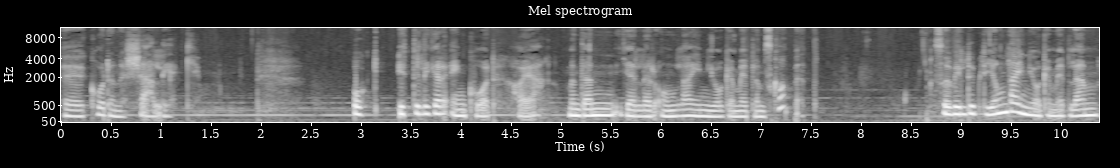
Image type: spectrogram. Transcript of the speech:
Eh, koden är kärlek. Och ytterligare en kod har jag, men den gäller online yoga medlemskapet. Så vill du bli online yoga medlem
